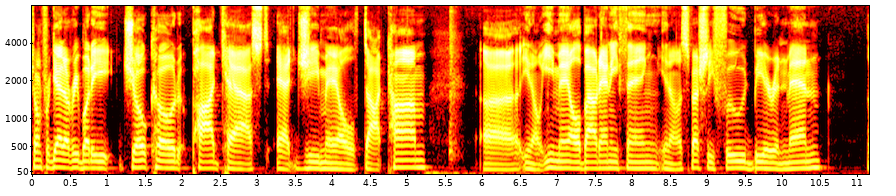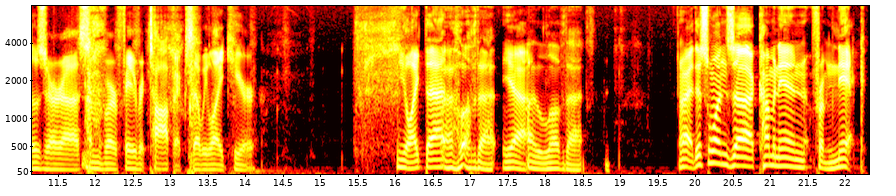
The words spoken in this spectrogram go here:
don't forget everybody, Joe Code Podcast at gmail.com. Uh, you know, email about anything, you know, especially food, beer, and men. Those are uh, some of our favorite topics that we like here. You like that? I love that. yeah. I love that. All right, this one's uh, coming in from Nick.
